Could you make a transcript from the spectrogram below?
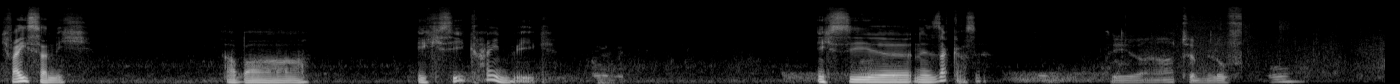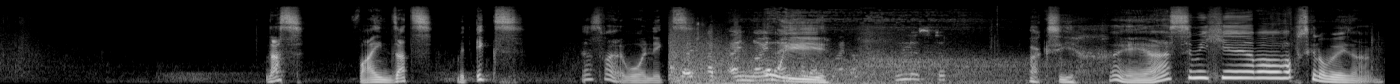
Ich weiß ja nicht. Aber. Ich sehe keinen Weg. Ich sehe eine Sackgasse. Die Atemluft. Das war ein Satz mit X. Das war wohl nix. aber ich habe einen neuen Ui. To-Do-Liste. Maxi. Hast du mich äh, aber hops genommen, würde ich sagen.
